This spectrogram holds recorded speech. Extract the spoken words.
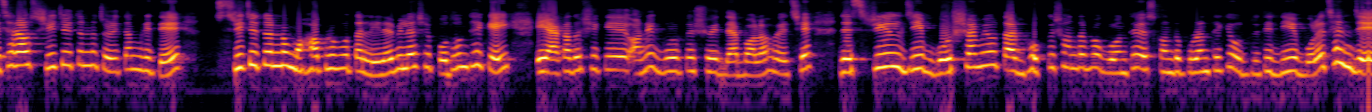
এছাড়াও শ্রী চৈতন্য চরিতামৃতে শ্রী চৈতন্য মহাপ্রভু তার লীলাবিলাসে প্রথম থেকেই এই একাদশীকে অনেক গুরুত্বের সহিত বলা হয়েছে যে শ্রীল জীব গোস্বামীও তার ভক্তি সন্দর্ভ গ্রন্থে স্কন্দ পুরাণ থেকে উদ্ধৃতি দিয়ে বলেছেন যে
